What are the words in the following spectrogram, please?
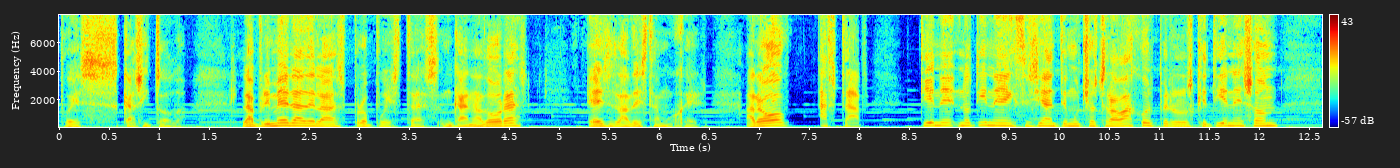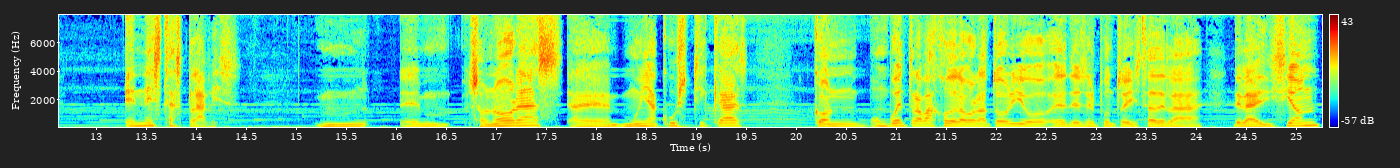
pues casi todo. La primera de las propuestas ganadoras es la de esta mujer, Arov Aftab no tiene excesivamente muchos trabajos, pero los que tiene son en estas claves. Mm, em, sonoras, eh, muy acústicas, con un buen trabajo de laboratorio eh, desde el punto de vista de la, de la edición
